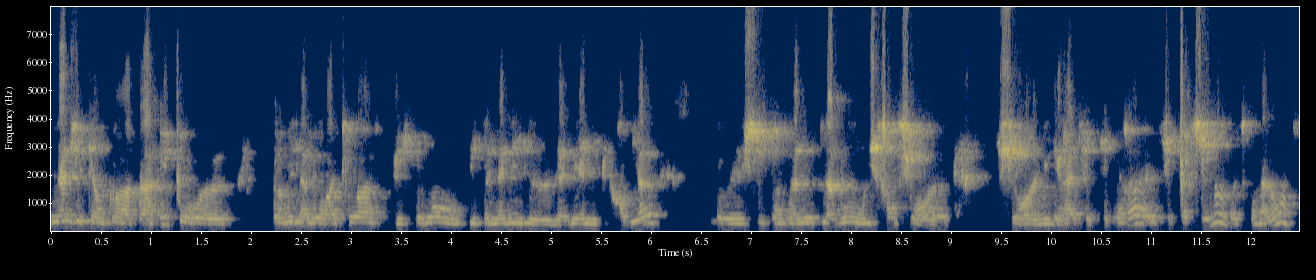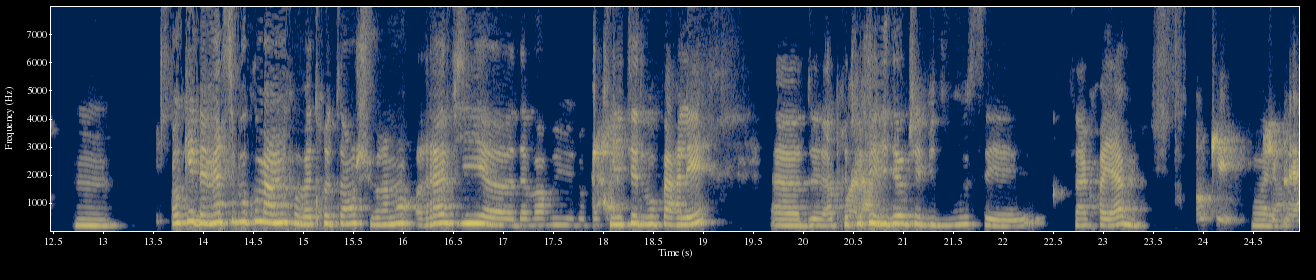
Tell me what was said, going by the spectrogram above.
Là, j'étais encore à Paris pour euh, faire des laboratoires, justement, où ils analysent l'ADN et microbiote. Euh, je suis dans un autre labo où ils sont sur, euh, sur les graisses, etc. C'est passionnant parce qu'on avance. Mm. Ok, ben merci beaucoup Marion pour votre temps. Je suis vraiment ravie euh, d'avoir eu l'opportunité de vous parler. Euh, de, après voilà. toutes les vidéos que j'ai vues de vous, c'est incroyable. Ok, voilà. super.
